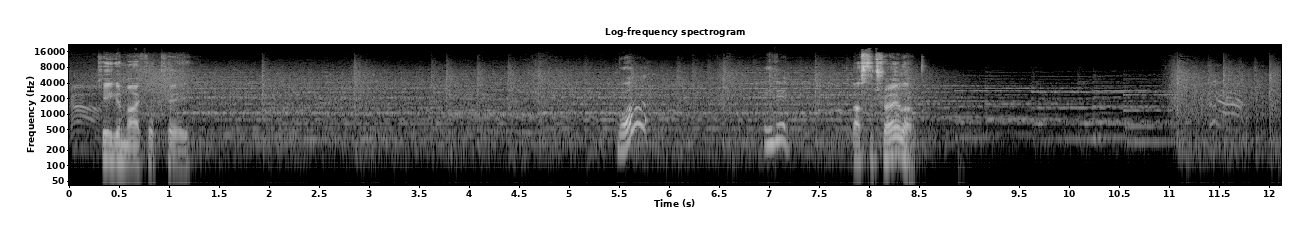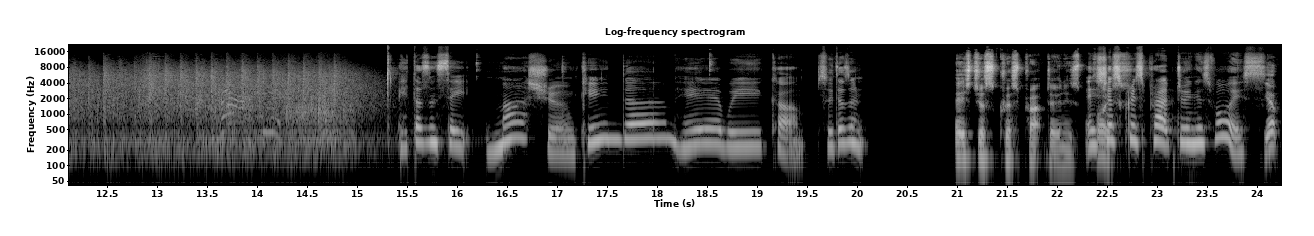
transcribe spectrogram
come. Keegan Michael Key. What? He did. That's the trailer. It doesn't say Mushroom Kingdom, here we come. So it doesn't. It's just Chris Pratt doing his It's voice. just Chris Pratt doing his voice. Yep.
